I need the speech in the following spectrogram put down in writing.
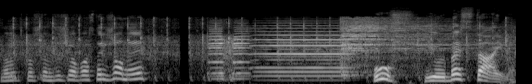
Nawet kosztem życia własnej żony. Uff, your best time.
